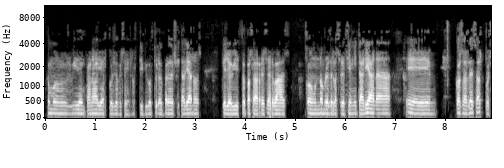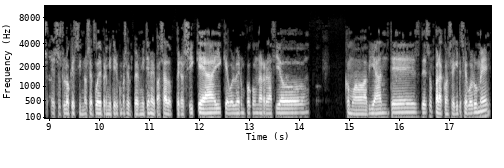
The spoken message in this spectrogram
como vive en Canarias, pues yo que sé, los típicos tour italianos que yo he visto pasar reservas con nombres de la selección italiana, eh, cosas de esas, pues eso es lo que sí no se puede permitir como se permite en el pasado. Pero sí que hay que volver un poco a una relación como había antes de eso para conseguir ese volumen.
